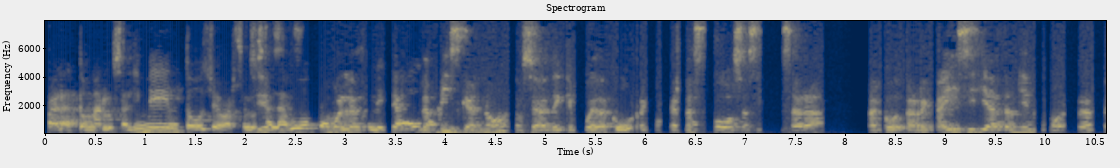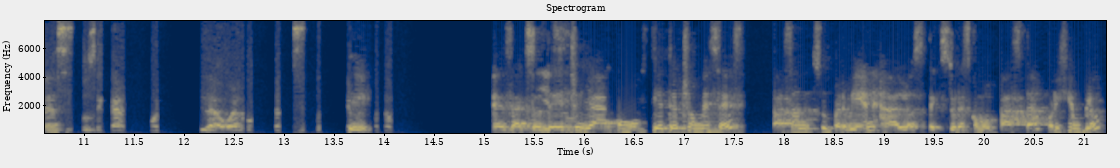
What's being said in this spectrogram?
para tomar los alimentos, llevárselos a la boca. Como la, la, pizca, ¿no? O sea, de que pueda como recoger las cosas y empezar a, a, si ya también como pedacitos de carne o algo. Sí. Exacto, de hecho ya como 7, 8 meses pasan súper bien a las texturas como pasta, por ejemplo.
